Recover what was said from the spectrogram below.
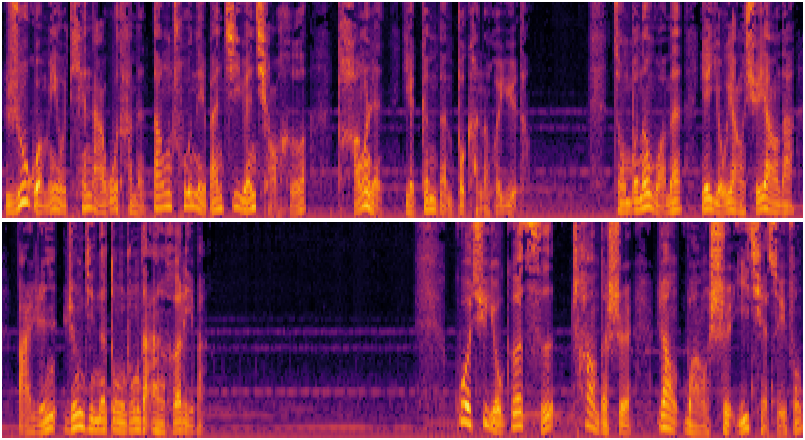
如果没有田大姑他们当初那般机缘巧合，旁人也根本不可能会遇到。总不能我们也有样学样的把人扔进那洞中的暗河里吧？过去有歌词唱的是“让往事一切随风”，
